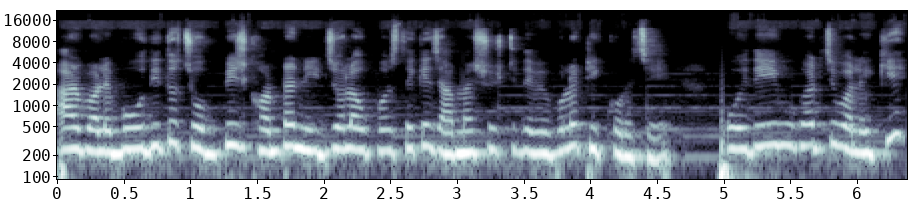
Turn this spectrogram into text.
আর বলে, বৌদি তো চব্বিশ ঘণ্টা নির্জলা উপোস থেকে জামাই ষষ্ঠী দেবে বলে ঠিক করেছে। বৈদেহী মুখার্জি বলে কি?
